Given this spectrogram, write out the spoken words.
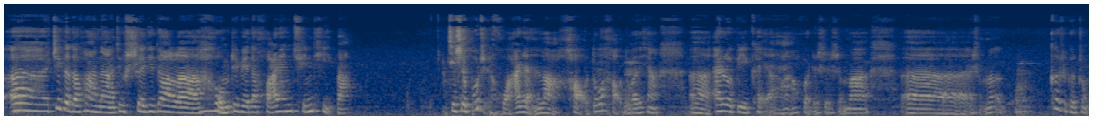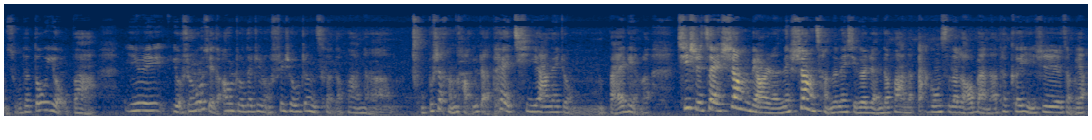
呃，这个的话呢，就涉及到了 我们这边的华人群体吧。其实不止华人了，好多好多的，像呃 Arabic 呀，或者是什么呃什么各式各种族的都有吧。因为有时候我觉得澳洲的这种税收政策的话呢，不是很好，有点太欺压那种白领了。其实，在上边人那上层的那些个人的话呢，大公司的老板呢，他可以是怎么样？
